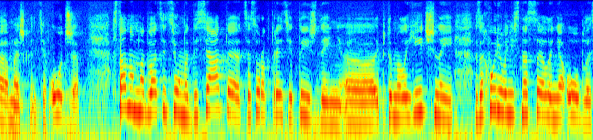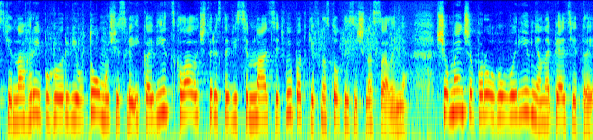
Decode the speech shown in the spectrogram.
е, мешканців. Отже, станом на 27.10, це 43-й тиждень е, епідеміологічний, захворюваність населення області на грип ГРВІ, в тому числі і ковід, склала 418 випадків на 100 тисяч населення, що менше порогового рівня на 5,3.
